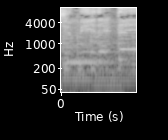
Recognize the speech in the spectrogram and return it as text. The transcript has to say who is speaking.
Speaker 1: 준비될 때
